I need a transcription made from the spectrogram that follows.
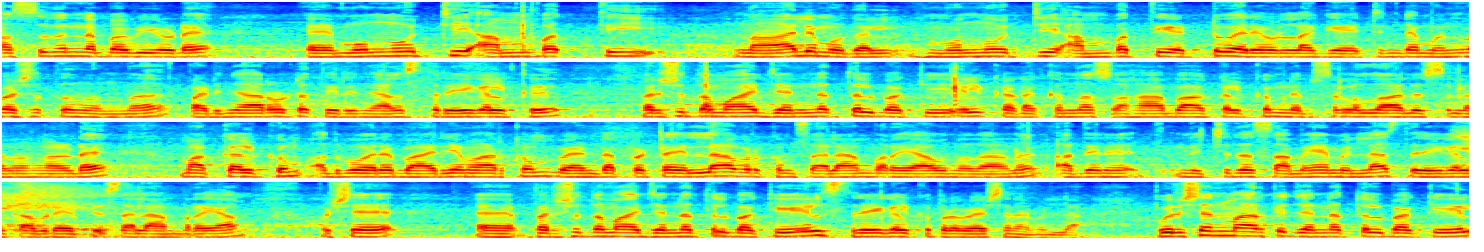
മസ്ജിദുൻ നബവിയുടെ മുന്നൂറ്റി അമ്പത്തി നാല് മുതൽ മുന്നൂറ്റി അമ്പത്തി എട്ട് വരെയുള്ള ഗേറ്റിന്റെ മുൻവശത്ത് നിന്ന് പടിഞ്ഞാറോട്ട് തിരിഞ്ഞാൽ സ്ത്രീകൾക്ക് പരിശുദ്ധമായ ജന്നത്തുൽ ബക്കിയിൽ കിടക്കുന്ന സഹാബാക്കൾക്കും നബ്സല്ലാ അലൈഹി സ്വലമങ്ങളുടെ മക്കൾക്കും അതുപോലെ ഭാര്യമാർക്കും വേണ്ടപ്പെട്ട എല്ലാവർക്കും സലാം പറയാവുന്നതാണ്. അതിന് നിശ്ചിത സമയമില്ല. സ്ത്രീകൾക്ക് അവിടെ എത്തി സലാം പറയാം. പക്ഷേ പരിശുദ്ധമായ ജന്നത്തുൽ ബക്കിയിൽ സ്ത്രീകൾക്ക് പ്രവേശനമില്ല. പുരുഷന്മാർക്ക് ജന്നത്തുൽ ബക്കിയിൽ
